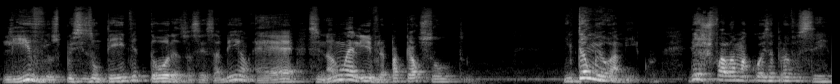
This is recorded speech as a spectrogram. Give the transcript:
Livros precisam ter editoras, vocês sabiam? É, senão não é livro, é papel solto. Então, meu amigo, deixa eu falar uma coisa para você.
